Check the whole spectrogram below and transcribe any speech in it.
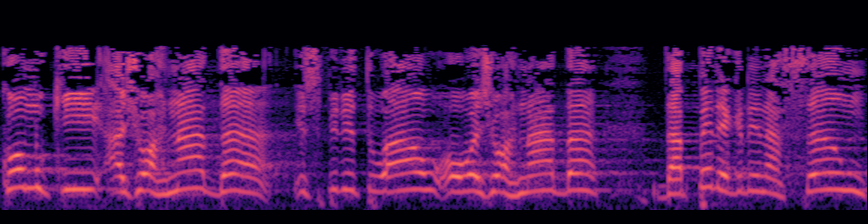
como que a jornada espiritual ou a jornada da peregrinação,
